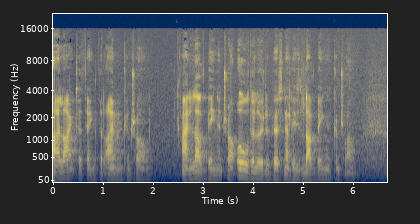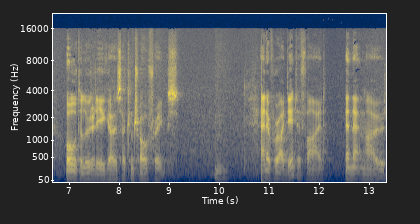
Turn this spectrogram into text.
I like to think that I'm in control. I love being in control. All deluded personalities love being in control. All deluded egos are control freaks. Hmm. And if we're identified in that mode,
